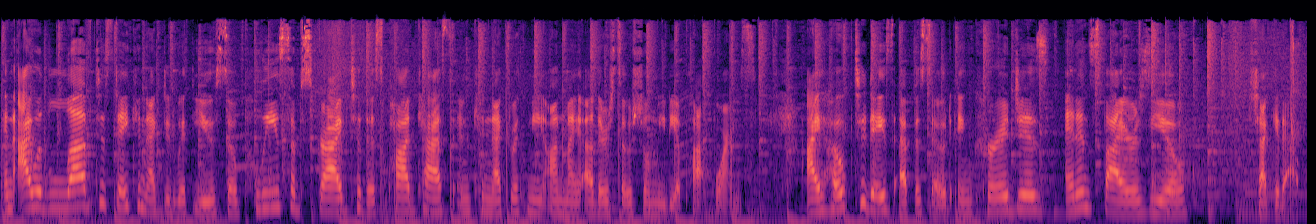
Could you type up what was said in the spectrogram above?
And I would love to stay connected with you, so please subscribe to this podcast and connect with me on my other social media platforms. I hope today's episode encourages and inspires you. Check it out.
